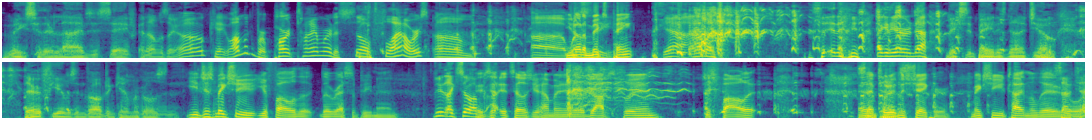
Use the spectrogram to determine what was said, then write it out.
making sure their lives are safe. And I was like, oh, okay. Well, I'm looking for a part timer to sell flowers. Um, uh, You know how to mix the- paint? Yeah, and I'm like, I can hear her now. Mixing paint is not a joke. There are fumes involved in chemicals, and You just make sure you, you follow the, the recipe, man. dude, like, so I'm, It's, it tells you how many little drops to put in. Just follow it, and then put it in the shaker. Make sure you tighten the lid. or sometimes it'll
